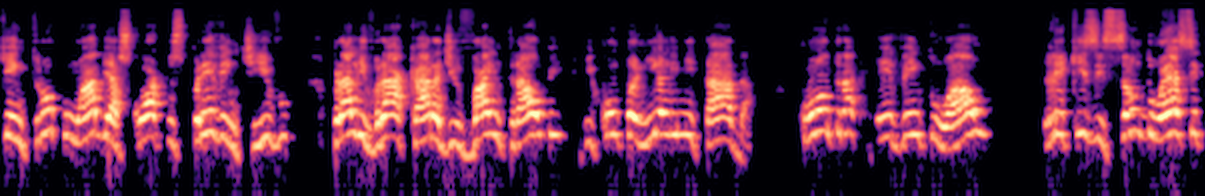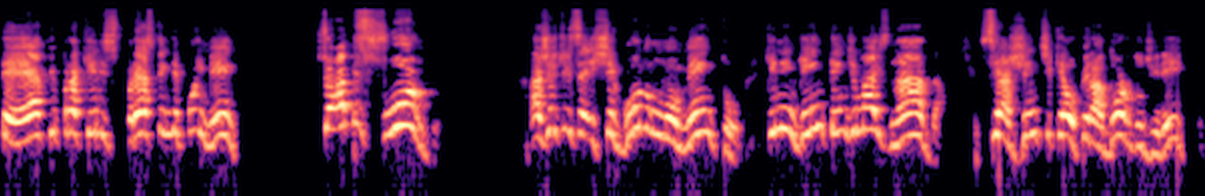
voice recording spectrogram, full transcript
que entrou com habeas corpus preventivo para livrar a cara de Weintraub e Companhia Limitada contra eventual requisição do STF para que eles prestem depoimento. Isso é um absurdo. A gente chegou num momento que ninguém entende mais nada. Se a gente que é operador do direito,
